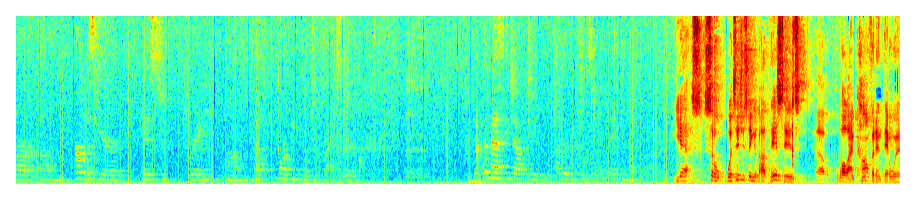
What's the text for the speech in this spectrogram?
Our um, purpose here is to bring um, up more people to Christ, to get the message out to other people so that they can know God. Yes. So what's interesting about this is, uh, while I'm confident there, were,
